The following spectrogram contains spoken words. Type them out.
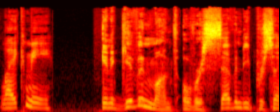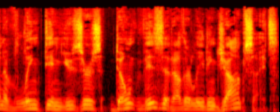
like me. In a given month, over 70% of LinkedIn users don't visit other leading job sites.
